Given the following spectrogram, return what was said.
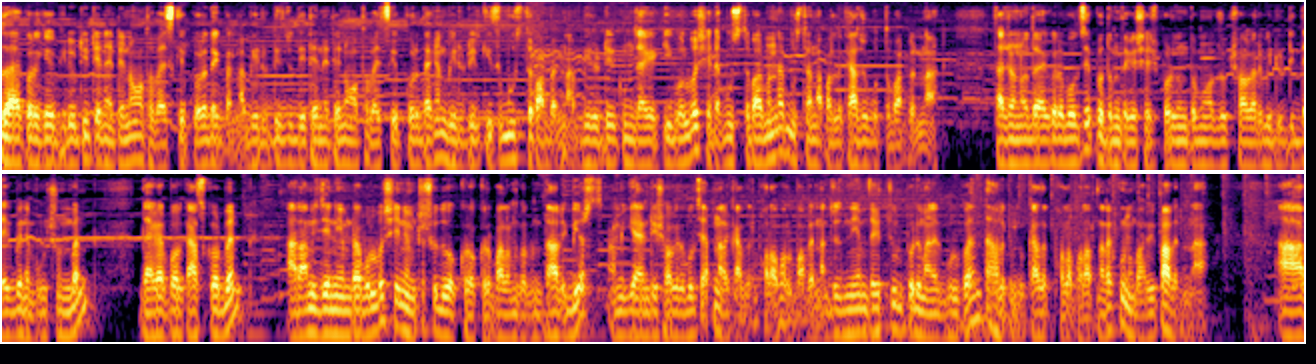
দয়া করে কেউ ভিডিওটি টেনে টেনে অথবা স্কিপ করে দেখবেন না। ভিডিওটি যদি টেনে টেনে অথবা স্কিপ করে দেখেন, ভিডিওটির কিছু বুঝতে পারবেন না। ভিডিওটির কোন জায়গায় কি বলব সেটা বুঝতে পারবেন না, বুঝতে না পারলে কাজও করতে পারবেন না। তার জন্য দয়া করে বলছি, প্রথম থেকে শেষ পর্যন্ত মনোযোগ সহকারে ভিডিওটি দেখবেন এবং শুনবেন। দেখার পর কাজ করবেন। আর আমি যে নিয়মটা বলব, সেই নিয়মটা শুধু অক্ষর অক্ষর পালন করবেন। তাহলে বিয়ার্স, আমি গ্যারান্টি সহকারে বলছি, আপনারা কাজের ফলাফল পাবেন না। যদি নিয়ম থেকে চুল পরিমাণের ভুল করেন, তাহলে কিন্তু কাজের ফলাফল আপনারা কোনোভাবেই পাবেন না। আর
